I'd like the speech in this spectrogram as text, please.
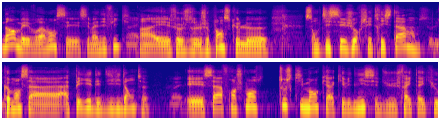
non mais vraiment c'est magnifique. Ouais. Enfin, et je, je, je pense que le son petit séjour chez Tristar Absolument. commence à, à payer des dividendes. Ouais. Et ça franchement tout ce qui manque à Kevin Lee c'est du fight IQ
